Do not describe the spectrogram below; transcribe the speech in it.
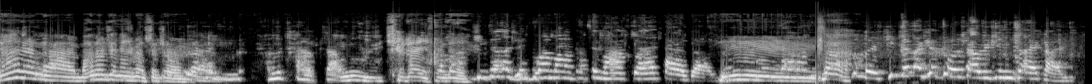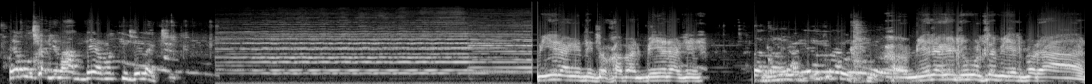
না। না ভালো জিনিস আমি খারাপ তা। আমি সেটাই সেটাই। খিদে লাগে তো আমার কাছে ভাত চায় খাওয়া যায় হম খিদে লাগে তো সাড়ে তিন চায় খাই এবং কাজে ভাত দিয়ে আমার খিদে লাগছে বিয়ের আগে দিত খাবার বিয়ের আগে। মেয়ের আগে একটু করতে বিয়ের পরে আর।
